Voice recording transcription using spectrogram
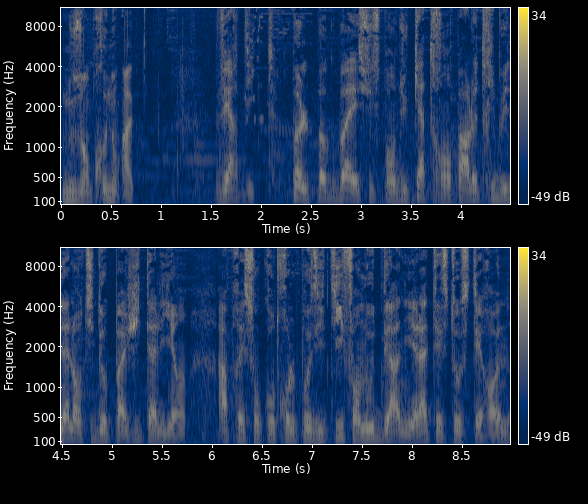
nous en prenons acte. Verdict. Paul Pogba est suspendu 4 ans par le tribunal antidopage italien après son contrôle positif en août dernier à la testostérone.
